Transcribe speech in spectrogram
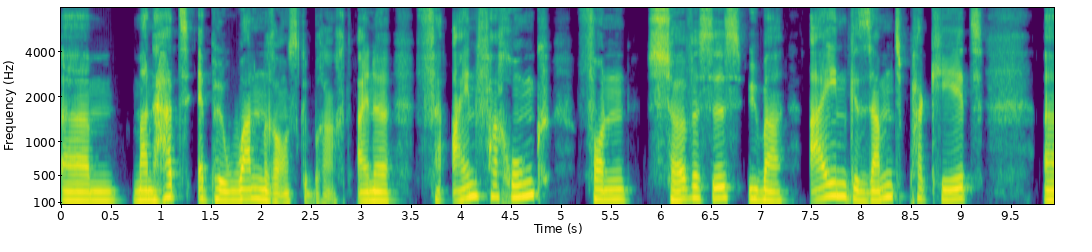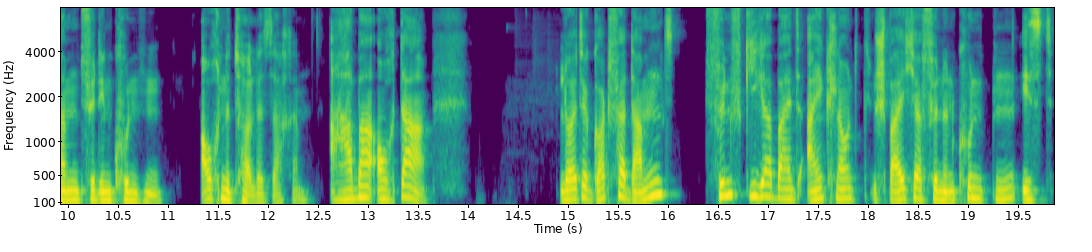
Ähm, man hat Apple One rausgebracht, eine Vereinfachung von Services über ein Gesamtpaket ähm, für den Kunden. Auch eine tolle Sache. Aber auch da, Leute, Gottverdammt, 5 GB iCloud-Speicher für einen Kunden ist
